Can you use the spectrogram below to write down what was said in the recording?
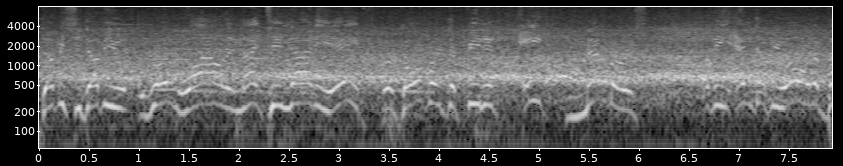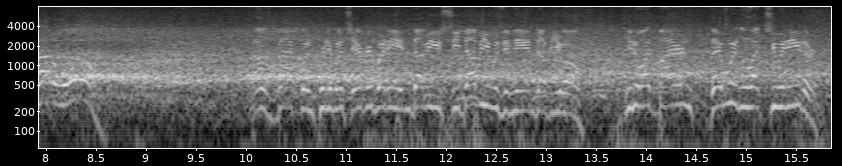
WCW Road Wild in 1998, where Goldberg defeated eight members of the NWO in a battle royal. That was back when pretty much everybody in WCW was in the NWO. You know what, Byron? They wouldn't let you in either.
